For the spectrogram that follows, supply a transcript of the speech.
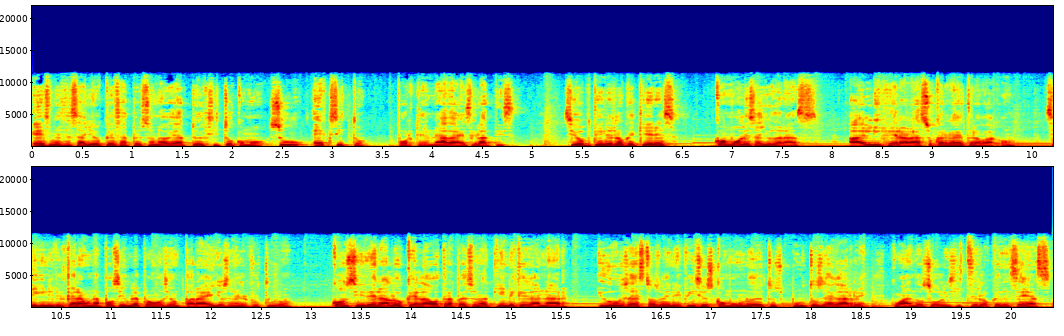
es necesario que esa persona vea tu éxito como su éxito, porque nada es gratis. Si obtienes lo que quieres, ¿cómo les ayudarás? ¿Aligerarás su carga de trabajo? ¿Significará una posible promoción para ellos en el futuro? Considera lo que la otra persona tiene que ganar y usa estos beneficios como uno de tus puntos de agarre cuando solicites lo que deseas.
